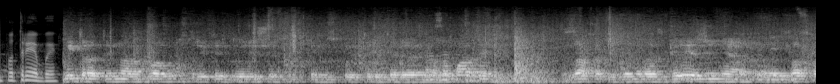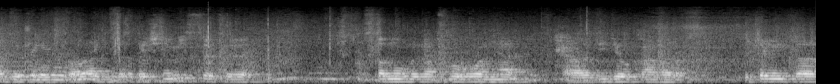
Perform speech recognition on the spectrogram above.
потреби. Витрати на благоустрій території Шосткої міської територіальної громади, заходи з е, заходи програмі «Безпечне місце», це встановлення обслуговування е, відеокамер, підтримка е,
